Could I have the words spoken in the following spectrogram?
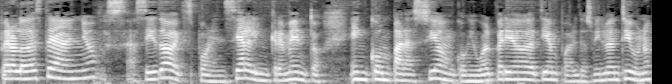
pero lo de este año pues, ha sido exponencial. El incremento en comparación con igual periodo de tiempo del 2021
